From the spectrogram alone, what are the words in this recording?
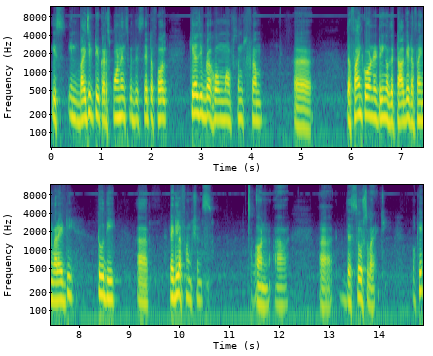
is in bijective correspondence with the set of all k algebra homomorphisms from uh, the affine coordinate ring of the target affine variety to the uh, regular functions on uh, uh, the source variety. Okay.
